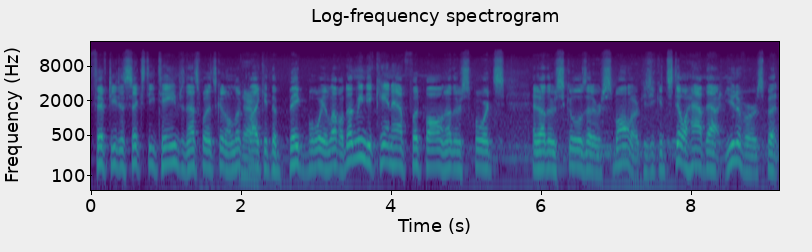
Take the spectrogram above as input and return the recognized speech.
50 to 60 teams, and that's what it's going to look yeah. like at the big boy level. Doesn't mean you can't have football and other sports at other schools that are smaller because you can still have that universe, but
